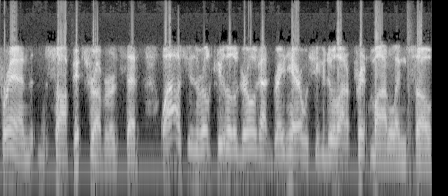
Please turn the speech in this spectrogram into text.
friend saw a picture of her and said, "Wow, she's a real cute little girl. Got great hair. Well, she could do a lot of print modeling." So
